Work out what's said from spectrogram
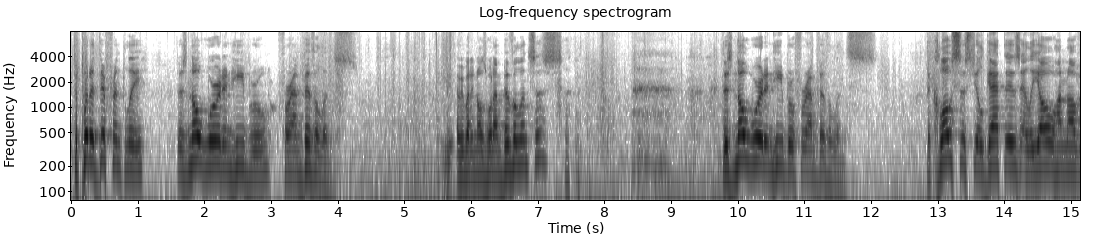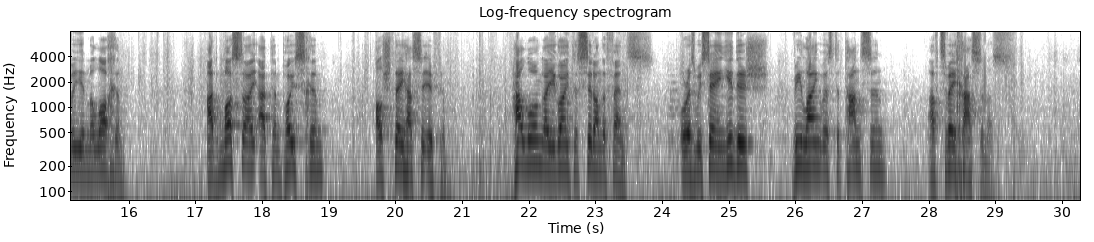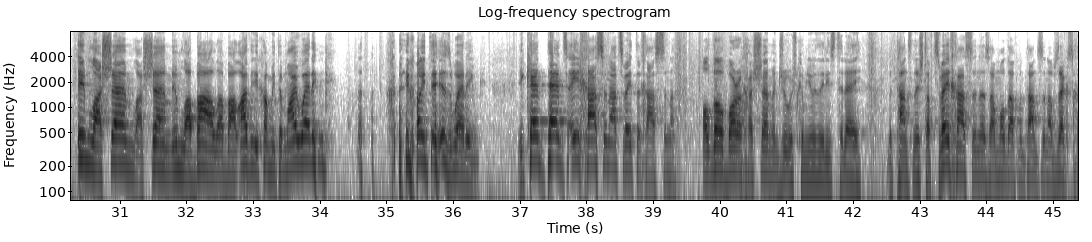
To put it differently, there's no word in Hebrew for ambivalence. Everybody knows what ambivalence is? there's no word in Hebrew for ambivalence. The closest you'll get is Eliyahu Hanavi in Melachim. Ad Mosai atem poischim al shtei hasi'ifim. How long are you going to sit on the fence? Or as we say in Yiddish, wie lang wirst du tanzen chasanas? Im lashem, lashem, im labal, labal. Either you're coming to my wedding, you're going to his wedding. You can't dance a chasana, chasana. Although Baruch Hashem in Jewish communities today, we tanzen nicht auf zwei chasanas, amol darf man tanzen auf sechs.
